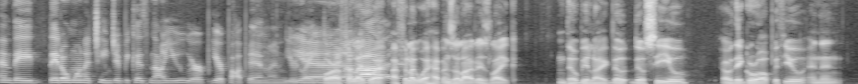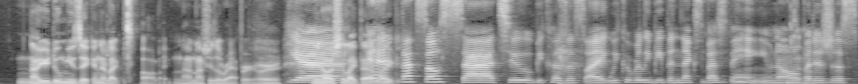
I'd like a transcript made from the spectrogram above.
And they they don't want to change it because now you you're you're popping and you're Yeah. like Or I feel like what I feel like what happens a lot is like they'll be like they'll they'll see you or they grow up with you and then now you do music and they're like oh like now now she's a rapper or Yeah. you know shit like that And like that's so sad too because it's like we could really be the next best thing, you know? But it's just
